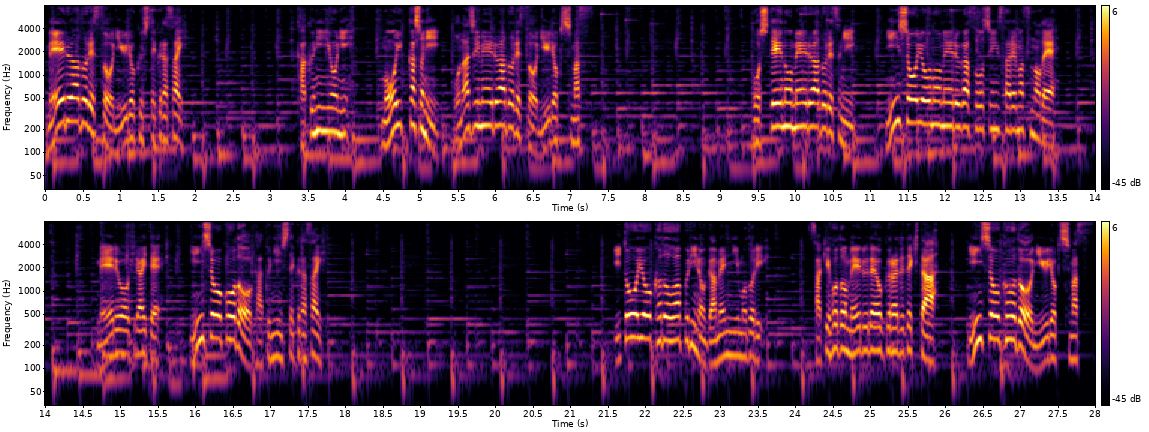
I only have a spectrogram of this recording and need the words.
メールアドレスを入力してください。確認用にもう1箇所に同じメールアドレスを入力します。ご指定のメールアドレスに認証用のメールが送信されますのでメールを開いて認証コードを確認してください。伊東洋稼働アプリの画面に戻り先ほどメールで送られてきた認証コードを入力します。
